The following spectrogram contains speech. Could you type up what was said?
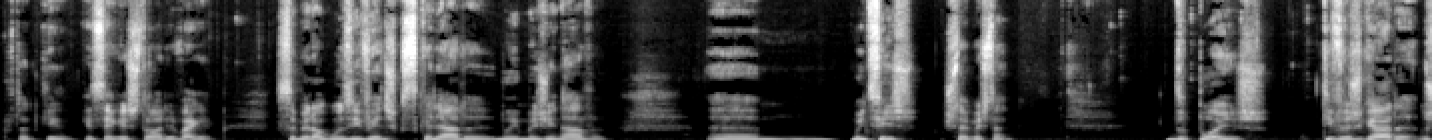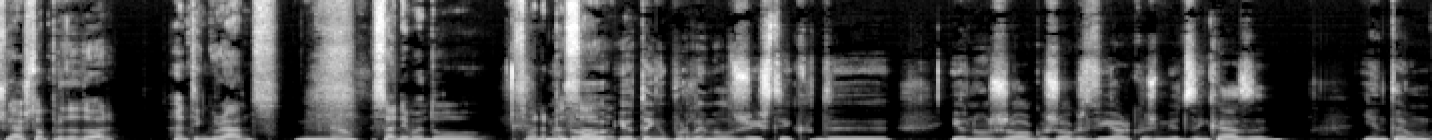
Portanto, quem, quem segue a história vai saber alguns eventos que se calhar não imaginava. Um, muito fixe. Gostei bastante. Depois, estive a jogar. Não jogaste ao Predador? Hunting Grounds? Não. A Sony mandou semana mandou, passada. Eu tenho o um problema logístico de. Eu não jogo jogos de VR com os miúdos em casa. E então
